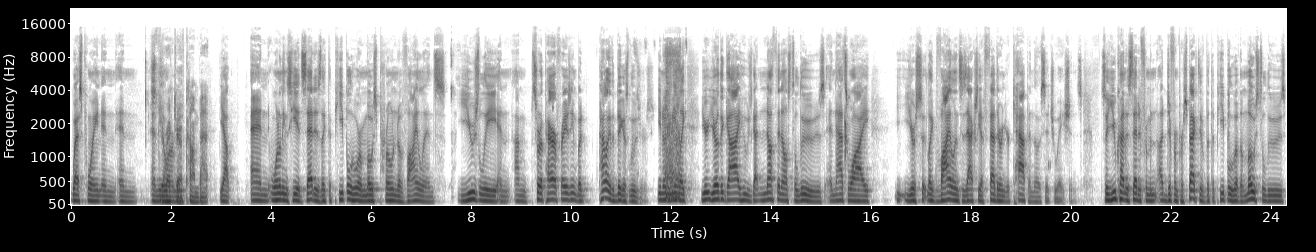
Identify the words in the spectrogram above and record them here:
West Point and and and the director Army. of combat. Yep. And one of the things he had said is like the people who are most prone to violence usually, and I'm sort of paraphrasing, but kind of like the biggest losers. You know what I mean? Like you're you're the guy who's got nothing else to lose, and that's why you're so, like violence is actually a feather in your cap in those situations. So you kind of said it from an- a different perspective, but the people who have the most to lose,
